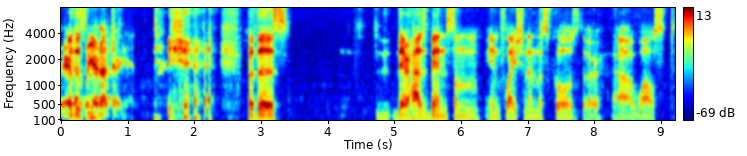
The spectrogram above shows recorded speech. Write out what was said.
We are, not, this- we are not there yet. Yeah, but this there has been some inflation in the scores though. Uh, whilst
